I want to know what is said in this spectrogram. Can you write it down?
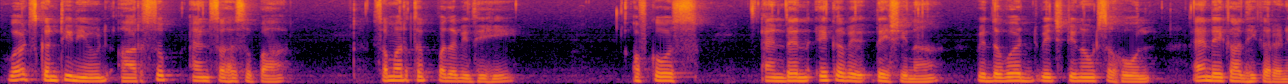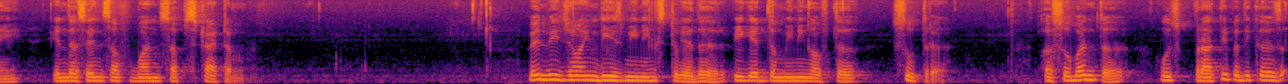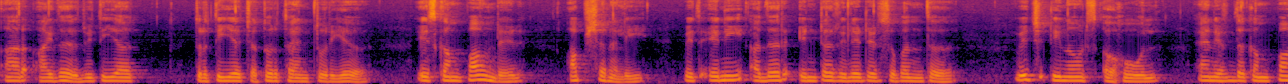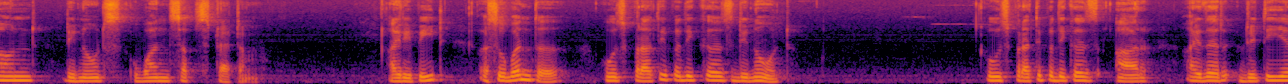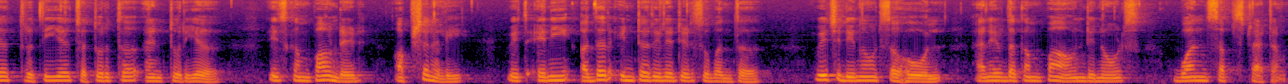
Words continued are Sup and Sahasupa, Samartha Padavidhihi, of course, and then Ekadeshina with the word which denotes a whole and Ekadhikarane in the sense of one substratum. When we join these meanings together, we get the meaning of the sutra. A subanta whose pratipadikas are either dvitiya, tritiya, chaturtha and turiya is compounded optionally with any other interrelated subanta which denotes a whole and if the compound denotes one substratum. I repeat, a subanta whose pratipadikas denote whose Pratipadikas are either Dvitiya, Tritiya, Chaturtha and Turiya is compounded optionally with any other interrelated subanta which denotes a whole and if the compound denotes one substratum.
